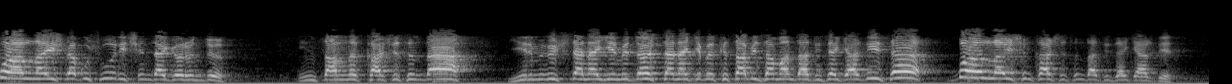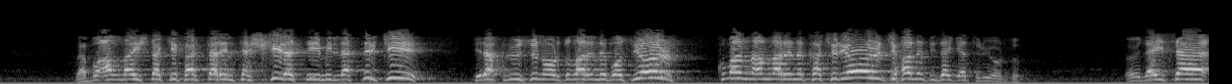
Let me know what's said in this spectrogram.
bu anlayış ve bu şuur içinde göründü. İnsanlık karşısında 23 sene, 24 sene gibi kısa bir zamanda dize geldiyse, bu anlayışın karşısında dize geldi. Ve bu anlayıştaki fertlerin teşkil ettiği millettir ki, Heraklius'un ordularını bozuyor, kumandanlarını kaçırıyor, cihanı dize getiriyordu. Öyleyse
